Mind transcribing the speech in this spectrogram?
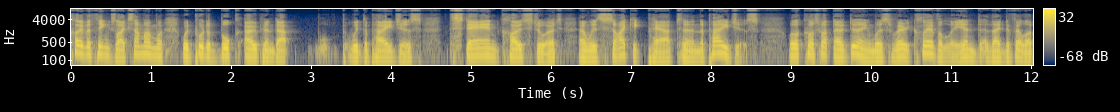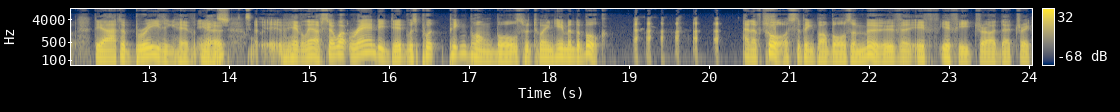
clever things like someone w- would put a book opened up with the pages, stand close to it, and with psychic power turn the pages. Well, of course, what they were doing was very cleverly, and they developed the art of breathing heavily, you know, heavily enough. So what Randi did was put ping pong balls between him and the book. and of course, the ping pong balls would move if if he tried that trick.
